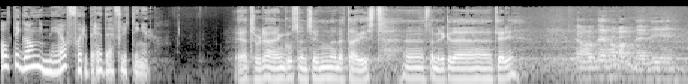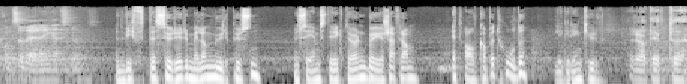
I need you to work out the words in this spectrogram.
alt i gang med å forberede flyttingen. Jeg tror det er en god stund siden dette er vist. Eh, stemmer ikke det, Thierry? Ja, det har vært nede i konservering et stund. En vifte surrer mellom murpussen. Museumsdirektøren bøyer seg fram. Et avkappet hode ligger i en kurv. Relativt uh,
